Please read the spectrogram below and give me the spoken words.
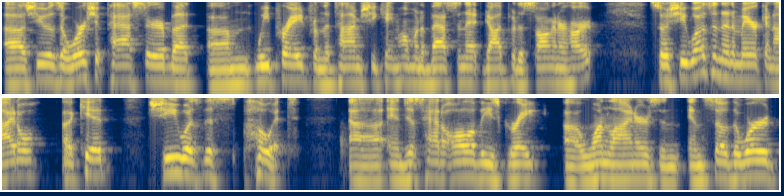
Uh, she was a worship pastor, but um, we prayed from the time she came home in a bassinet. God put a song in her heart. So she wasn't an American Idol kid. She was this poet uh, and just had all of these great uh, one-liners, and and so the word.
